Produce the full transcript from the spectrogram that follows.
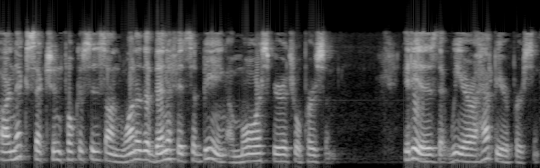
Our next section focuses on one of the benefits of being a more spiritual person. It is that we are a happier person.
